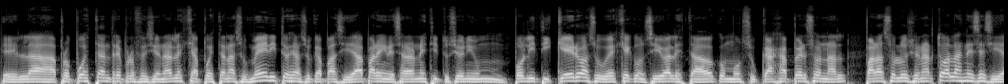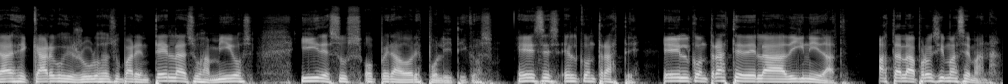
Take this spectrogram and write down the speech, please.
eh, la propuesta entre profesionales que apuestan a sus méritos y a su capacidad para ingresar a una institución y un politiquero a su vez que conciba al Estado como su caja personal para solucionar todas las necesidades de cargos y rubros de su parentela, de sus amigos y de sus operadores políticos. Ese es el contraste, el contraste de la dignidad. Hasta la próxima semana.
